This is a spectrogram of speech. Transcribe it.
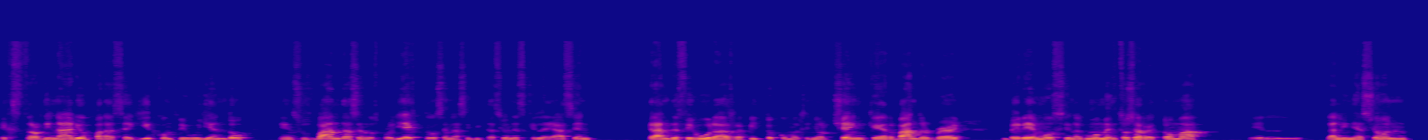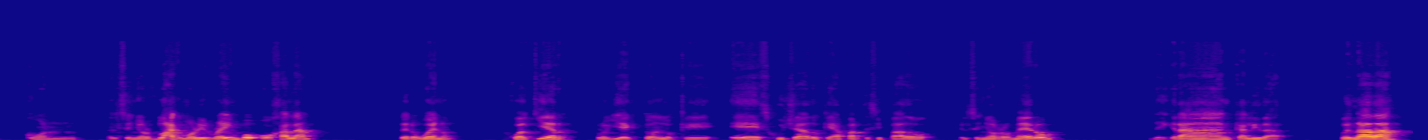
extraordinario para seguir contribuyendo en sus bandas, en los proyectos, en las invitaciones que le hacen grandes figuras, repito, como el señor Schenker, Vanderberg. Veremos si en algún momento se retoma la alineación con el señor Blackmore y Rainbow, ojalá. Pero bueno, cualquier proyecto en lo que he escuchado que ha participado el señor Romero, de gran calidad. Pues nada,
